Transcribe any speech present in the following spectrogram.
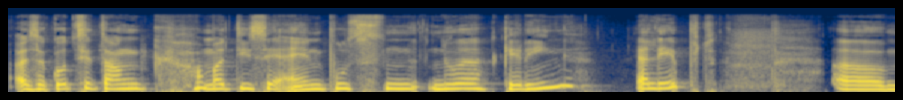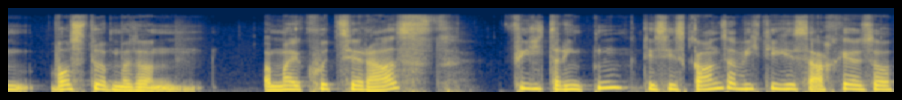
Also Gott sei Dank haben wir diese Einbußen nur gering erlebt. Ähm, was tut man dann? Einmal kurze Rast, viel trinken, das ist ganz eine wichtige Sache. Also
